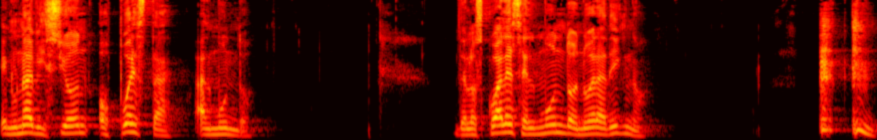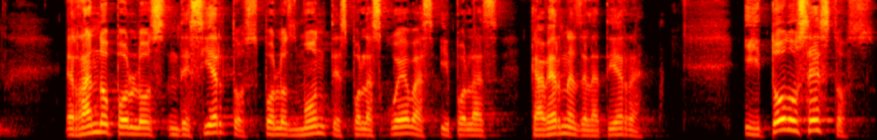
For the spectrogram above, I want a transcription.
en una visión opuesta al mundo, de los cuales el mundo no era digno errando por los desiertos, por los montes, por las cuevas y por las cavernas de la tierra. Y todos estos,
